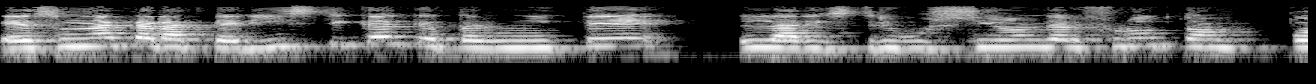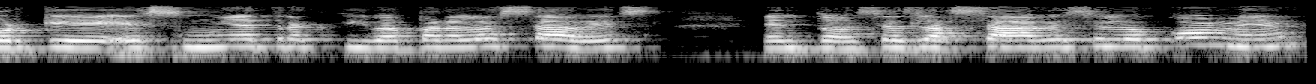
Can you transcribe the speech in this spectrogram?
Es una característica que permite la distribución del fruto porque es muy atractiva para las aves, entonces las aves se lo comen,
